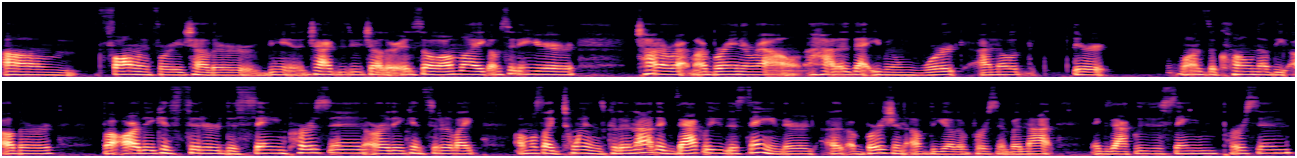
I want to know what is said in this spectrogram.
um, falling for each other, being attracted to each other. And so I'm like, I'm sitting here trying to wrap my brain around how does that even work? I know they're one's the clone of the other, but are they considered the same person or are they considered like almost like twins? Because they're not exactly the same. They're a, a version of the other person, but not exactly the same person.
